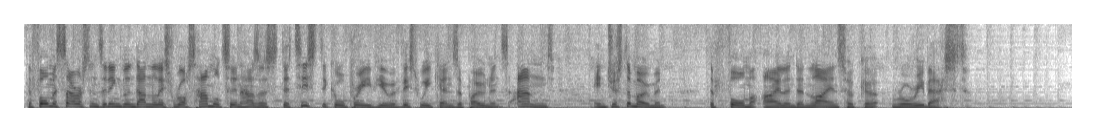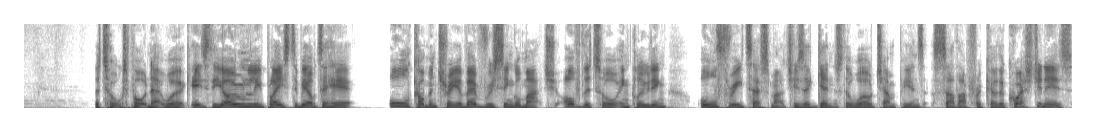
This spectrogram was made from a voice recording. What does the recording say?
The former Saracens and England analyst Ross Hamilton has a statistical preview of this weekend's opponents, and in just a moment, the former Ireland and Lions hooker Rory Best. The Talksport Network. It's the only place to be able to hear all commentary of every single match of the tour, including all three test matches against the world champions South Africa. The question is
